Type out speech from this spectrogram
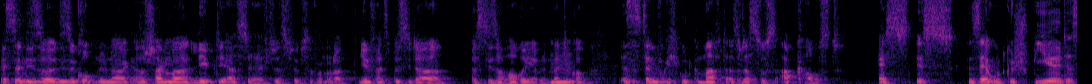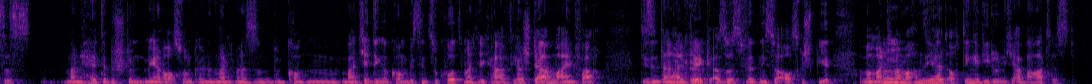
Ist denn diese, diese Gruppendynamik, also scheinbar lebt die erste Hälfte des Films davon, oder jedenfalls bis, sie da, bis diese Mhm. Horror-Elemente kommen. Ist es denn wirklich gut gemacht, also dass du es abkaust? Es ist sehr gut gespielt. Es ist, man hätte bestimmt mehr rausholen können. Manchmal sind, kommt, manche Dinge kommen ein bisschen zu kurz. Manche Charaktere sterben einfach. Die sind dann halt Okay. weg. Also es wird nicht so ausgespielt. Aber manchmal Ja. machen sie halt auch Dinge, die du nicht erwartest.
